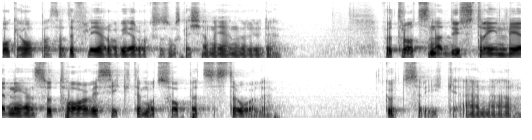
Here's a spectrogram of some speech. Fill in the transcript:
Och jag hoppas att det är fler av er också som ska känna igen er i det. För trots den här dystra inledningen så tar vi sikte mot hoppets stråle. Guds rike är nära.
